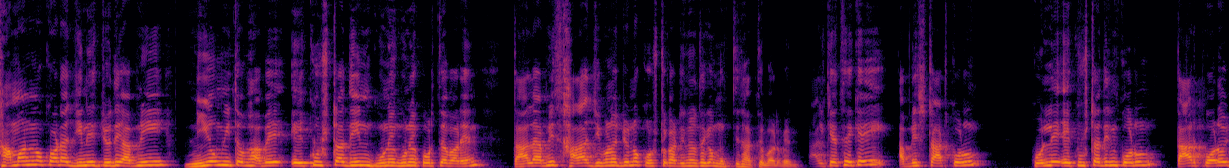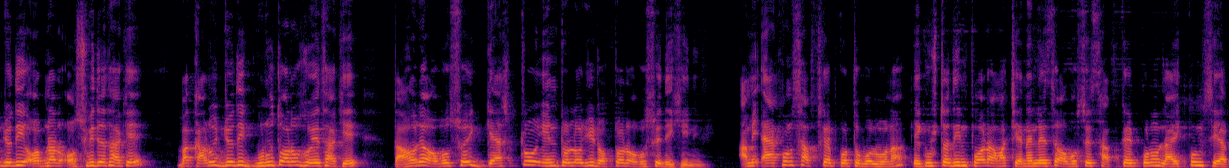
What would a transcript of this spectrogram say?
সামান্য করা জিনিস যদি আপনি নিয়মিতভাবে একুশটা দিন গুনে গুনে করতে পারেন তাহলে আপনি সারা জীবনের জন্য কোষ্ঠকাঠিন্য থেকে মুক্তি থাকতে পারবেন। কালকে থেকেই আপনি স্টার্ট করুন, করলে একুশটা দিন করুন, তারপরেও যদি আপনার অসুবিধা থাকে বা কারুর যদি গুরুতর হয়ে থাকে, তাহলে অবশ্যই গ্যাস্ট্রো এন্টোলজি ডক্টর অবশ্যই দেখিয়ে নিন। আমি এখন সাবস্ক্রাইব করতে বলব না, একুশটা দিন পর আমার চ্যানেলে এসে অবশ্যই সাবস্ক্রাইব করুন লাইক করুন শেয়ার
